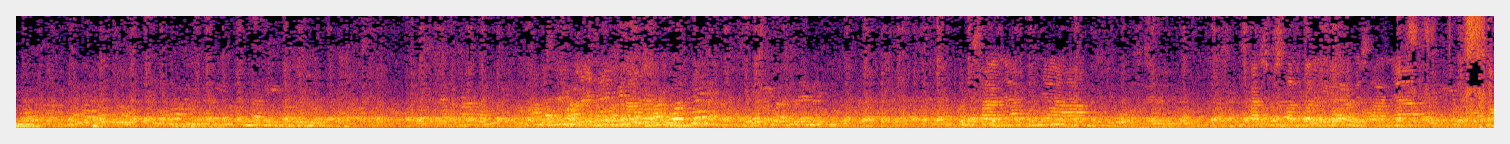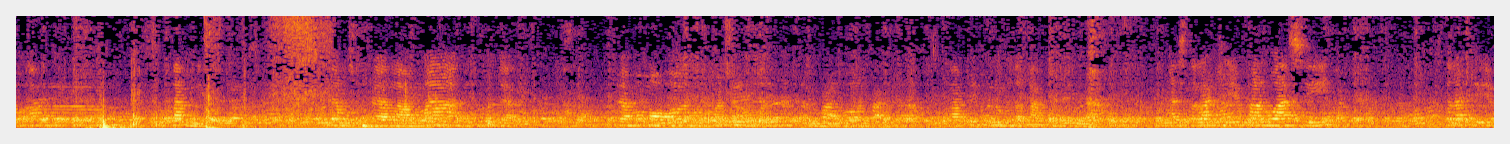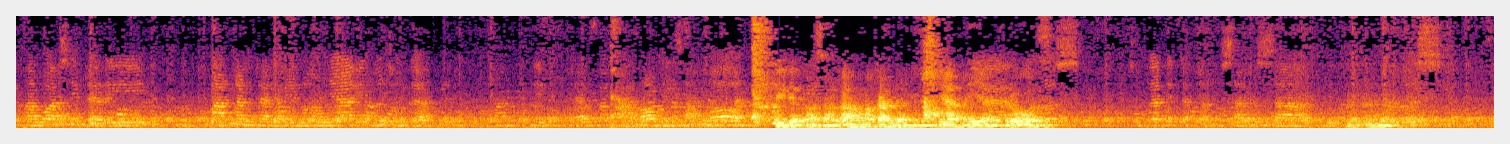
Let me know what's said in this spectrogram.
tidak masalah makan dan minumnya ya terus. juga tidak terbesar-besar hmm. terus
